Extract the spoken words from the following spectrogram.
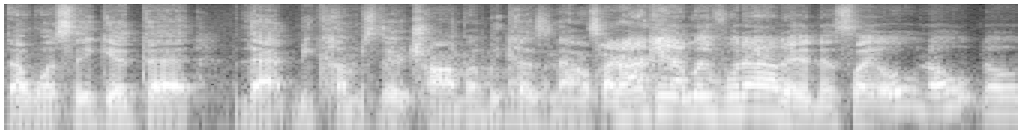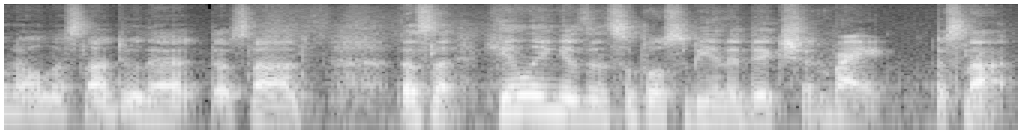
that once they get that that becomes their trauma because now it's like i can't live without it. And it's like oh no no no let's not do that. That's not that's not healing isn't supposed to be an addiction. Right. it's not.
